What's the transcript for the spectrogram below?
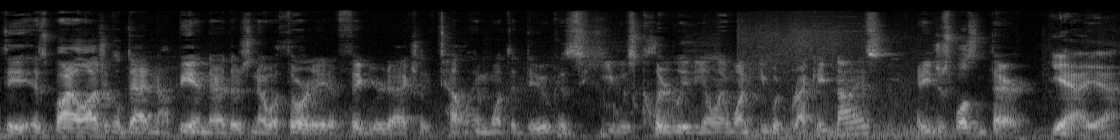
the, his biological dad not being there, there's no authoritative figure to actually tell him what to do because he was clearly the only one he would recognize, and he just wasn't there. Yeah, yeah.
